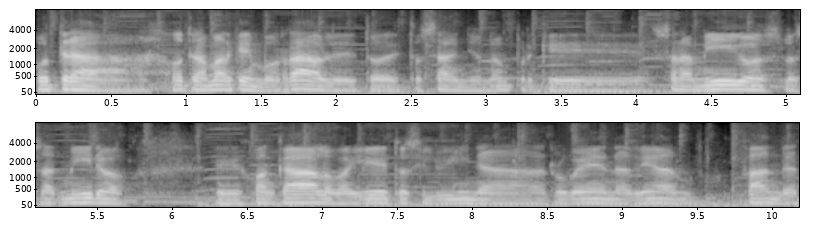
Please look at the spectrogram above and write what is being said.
otra, otra marca imborrable de todos estos años, ¿no? Porque son amigos, los admiro, eh, Juan Carlos, Baglietto, Silvina, Rubén, Adrián, Fander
